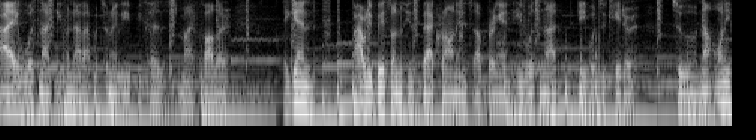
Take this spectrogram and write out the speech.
I was not given that opportunity because my father again, probably based on his background and his upbringing, he was not able to cater to not only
